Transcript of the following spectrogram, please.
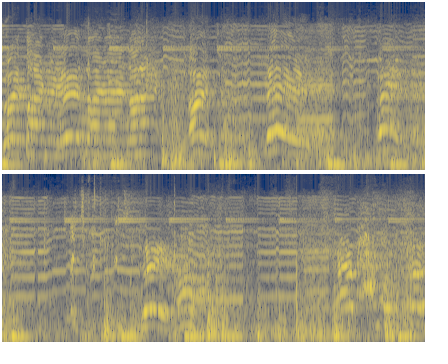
เฮ้ยต่อยหน่อยเฮ้ยต่อยหน่อยต่อยหน่อยเฮ้ยเฮ้ยเฮ้ยเฮ้ยเอาครับเฮ้ย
